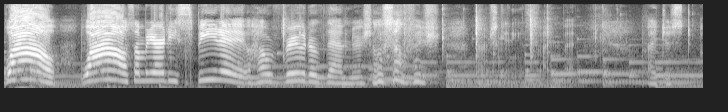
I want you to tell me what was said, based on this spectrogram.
Wow! Wow! Somebody already speeded! How rude of them. They're so selfish. No, I'm just kidding. It's fine, but I just...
